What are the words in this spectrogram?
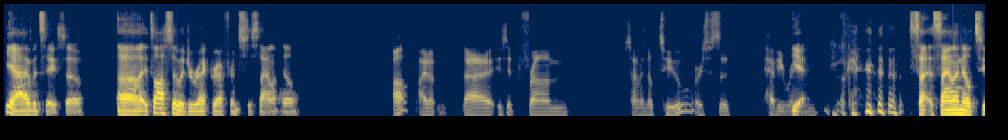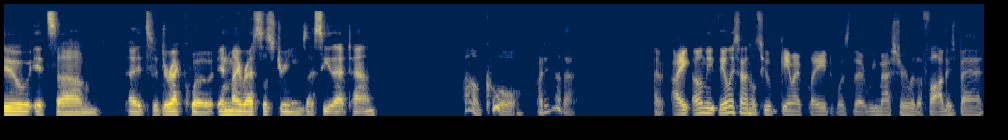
yeah, I would say so. Uh it's also a direct reference to Silent Hill. Oh, I don't uh is it from Silent Hill 2 or is this a heavy rain? Yeah. Okay. Si- Silent Hill 2, it's um it's a direct quote. In my restless dreams, I see that town. oh, cool. I didn't know that. I, only the only Silent Hill 2 game I played was the remaster where the fog is bad.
